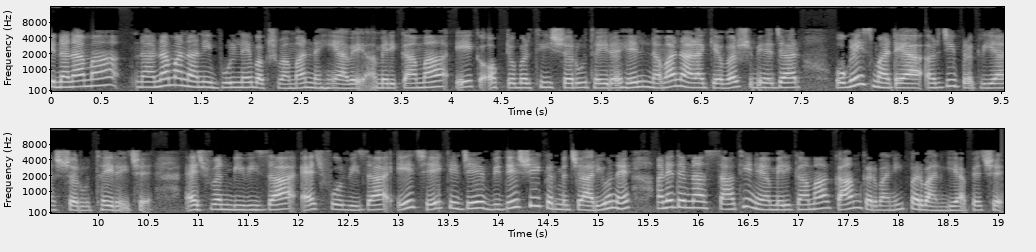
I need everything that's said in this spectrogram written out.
કે નાનામાં નાનામાં નાની ભૂલને બક્ષવામાં નહીં આવે. અમેરિકામાં એક ઓક્ટોબરથી શરૂ થઈ રહેલ નવા નાણાકીય વર્ષ બે હજાર ઓગણીસ માટે આ અરજી પ્રક્રિયા શરૂ થઈ રહી છે. H one B visa, H four visa એ છે કે જે વિદેશી કર્મચારીઓને અને તેમના સાથીને અમેરિકામાં કામ કરવાની પરવાનગી આપે છે.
